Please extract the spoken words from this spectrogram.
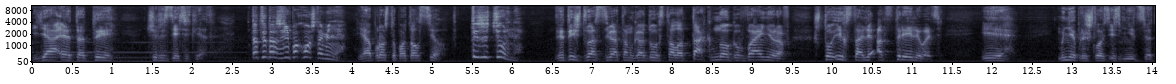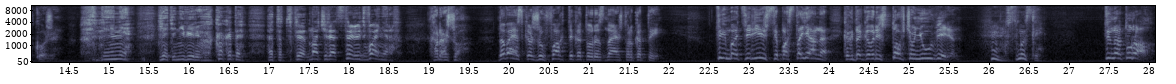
Я это ты через 10 лет. Да ты даже не похож на меня. Я просто потолстел. Ты же черный. В 2029 году стало так много вайнеров, что их стали отстреливать. И мне пришлось изменить цвет кожи. Не-не, я тебе не верю. Как это, этот, э, начали отстреливать вайнеров? Хорошо. Давай я скажу факты, которые знаешь только ты. Ты материшься постоянно, когда говоришь то, в чем не уверен. Хм, в смысле? Ты натурал.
